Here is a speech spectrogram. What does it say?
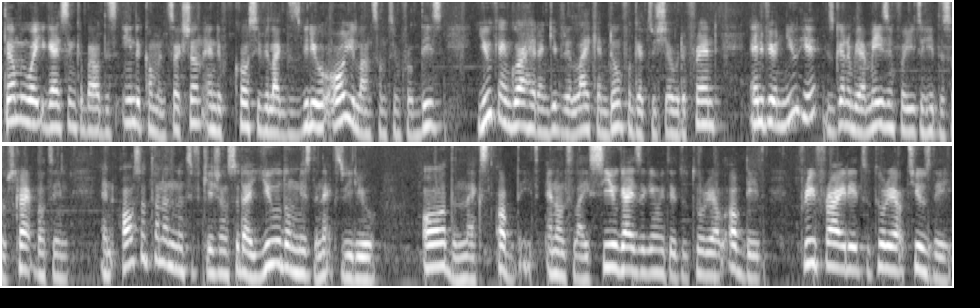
Tell me what you guys think about this in the comment section, and of course, if you like this video or you learned something from this, you can go ahead and give it a like and don't forget to share with a friend. And if you're new here, it's going to be amazing for you to hit the subscribe button and also turn on notifications so that you don't miss the next video or the next update. And until I see you guys again with a tutorial update, Free Friday, Tutorial Tuesday,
